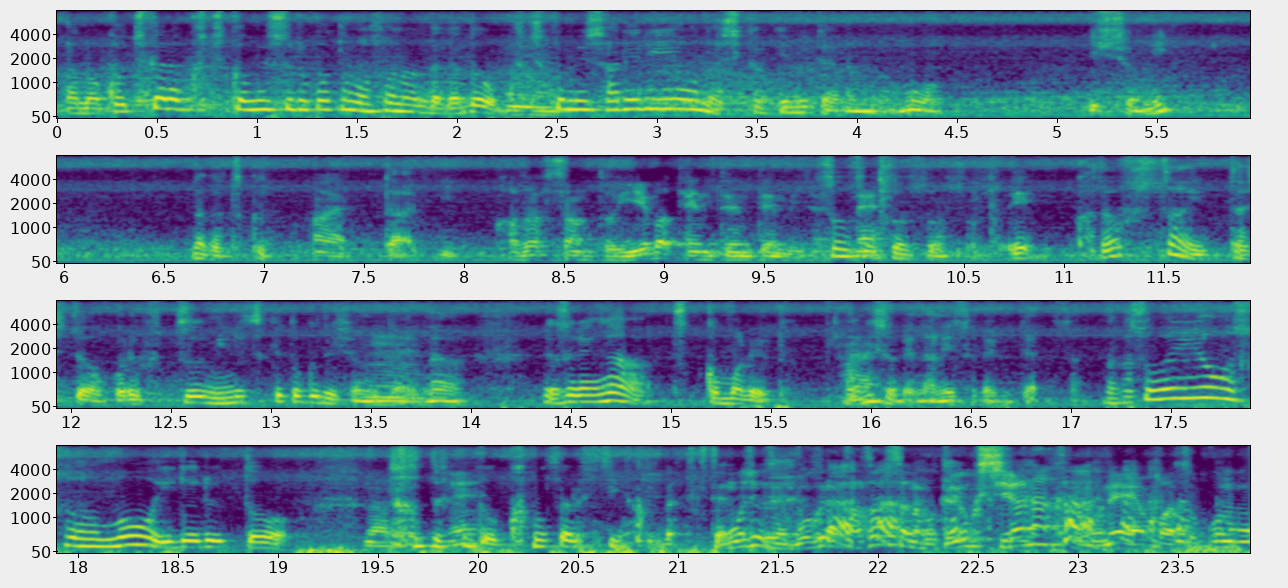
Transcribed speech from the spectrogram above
あのこっちから口コミすることもそうなんだけど、口コミされるような仕掛けみたいなものも一緒になんか作っい、はい、たり、カザフスタンといえば点々点みたいなね。そうそうそうそうそう。えカザフスタン行った人はこれ普通身につけとくでしょみたいな、でそれが突っ込まれると、はい。何それ何それみたいなさ。なんかそういう要素も入れるとなるほどね。なんとなくコンサルティングになってきたり。面白いですね。僕らカザフスタンのことよく知らなくてもねやっぱそこの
